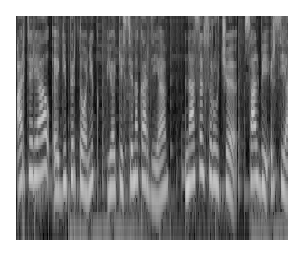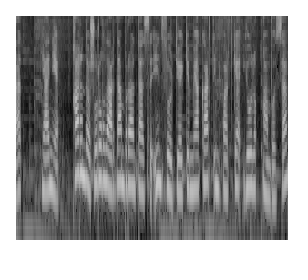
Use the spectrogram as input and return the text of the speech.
Arterial gipertonik yoki stenokardiya nasl suruvchi salbiy irsiyat ya'ni qarindosh urug'lardan birontasi insult yoki miokard infarktga yo'liqqan bo'lsa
